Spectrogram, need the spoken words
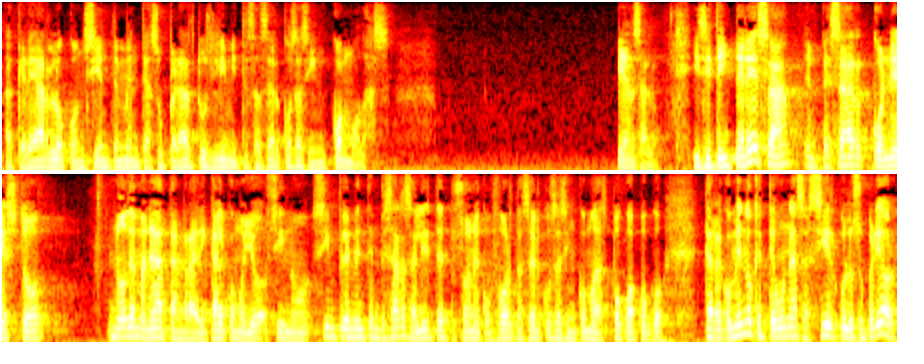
a crearlo conscientemente, a superar tus límites, a hacer cosas incómodas. Piénsalo. Y si te interesa empezar con esto, no de manera tan radical como yo, sino simplemente empezar a salirte de tu zona de confort, hacer cosas incómodas poco a poco, te recomiendo que te unas a Círculo Superior.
